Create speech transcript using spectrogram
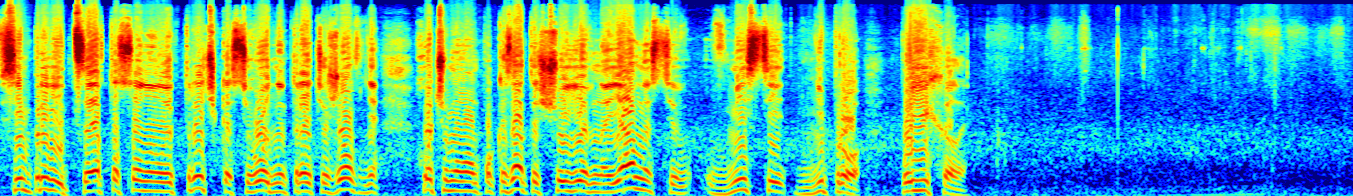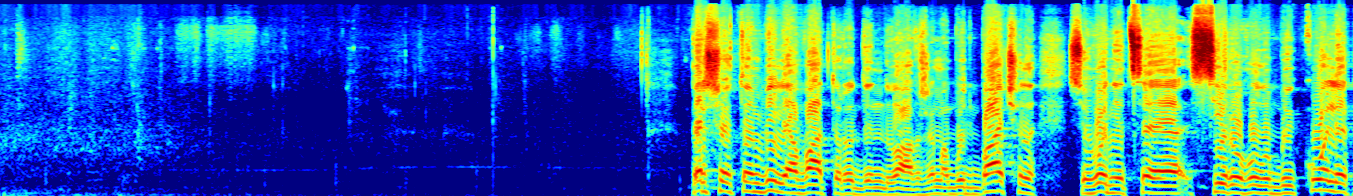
Всім привіт! Це автосалон електричка. Сьогодні 3 жовтня. Хочемо вам показати, що є в наявності в місті Дніпро. Поїхали! Перший автомобіль Аватор 1.2 вже, мабуть, бачили. Сьогодні це сіро-голубий колір,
